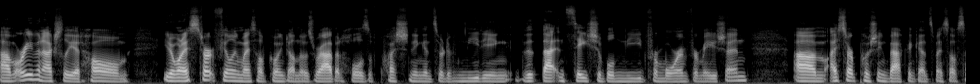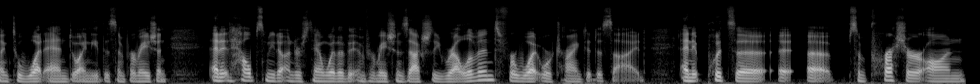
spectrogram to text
um, or even actually at home, you know, when I start feeling myself going down those rabbit holes of questioning and sort of needing th- that insatiable need for more information, um, I start pushing back against myself, saying, to what end do I need this information? And it helps me to understand whether the information is actually relevant for what we're trying to decide. And it puts a, a, a some pressure on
